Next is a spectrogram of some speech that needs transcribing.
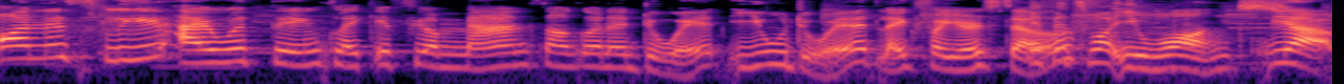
Honestly, I would think like if your man's not gonna do it, you do it like for yourself. If it's what you want. Yeah,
